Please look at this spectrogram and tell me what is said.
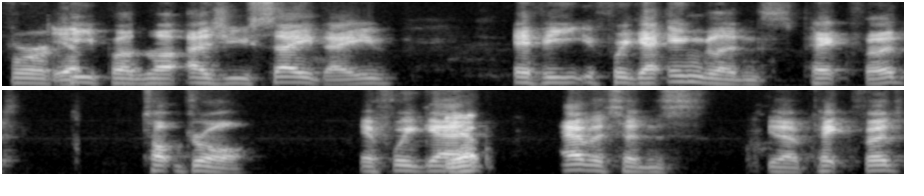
for a yep. keeper that, as you say, Dave, if he if we get England's Pickford, top draw. If we get yep. Everton's, you know, Pickford,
